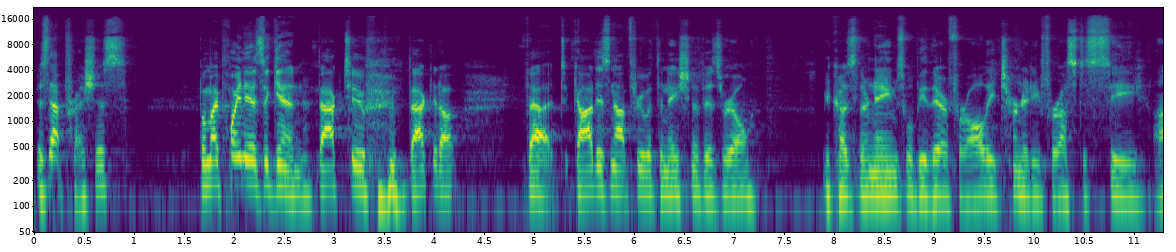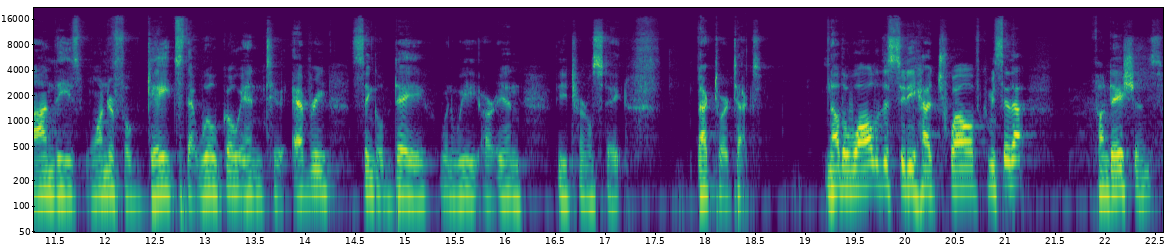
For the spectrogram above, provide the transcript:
Is that precious? But my point is, again, back to back it up, that God is not through with the nation of Israel because their names will be there for all eternity for us to see on these wonderful gates that we'll go into every single day when we are in the eternal state. Back to our text. Now, the wall of the city had 12, can we say that? Foundations,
